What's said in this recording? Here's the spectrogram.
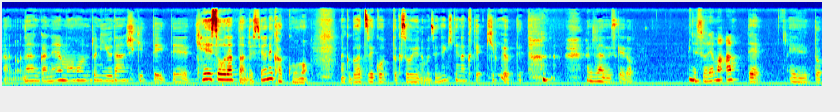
あのなんかねもう本当に油断しきっていて軽装だったんですよね格好も。なんか分厚いコートとかそういうのも全然着てなくて着ろよって 感じなんですけど。でそれもあってえっ、と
